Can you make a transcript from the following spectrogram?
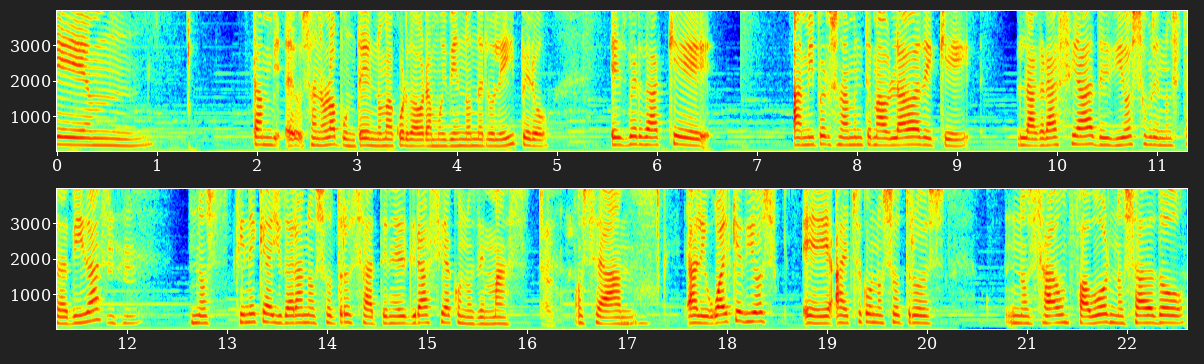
eh, eh, o sea, no lo apunté, no me acuerdo ahora muy bien dónde lo leí, pero es verdad que a mí personalmente me hablaba de que la gracia de Dios sobre nuestras vidas nos tiene que ayudar a nosotros a tener gracia con los demás. O sea, al igual que Dios eh, ha hecho con nosotros, nos ha dado un favor, nos ha dado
